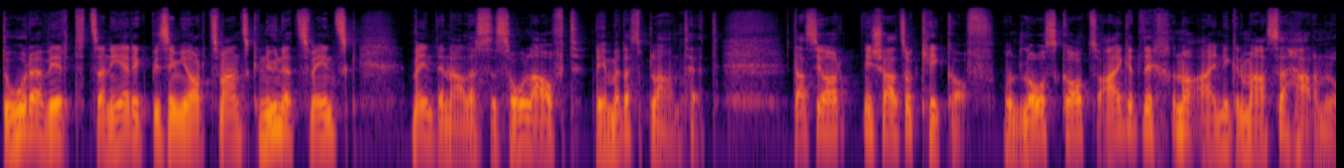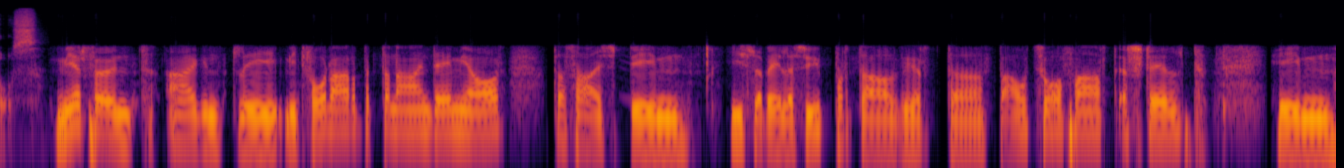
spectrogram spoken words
Dauern wird die Sanierung bis im Jahr 2029, wenn dann alles so läuft, wie man das geplant hat. Das Jahr ist also Kickoff und los geht's eigentlich noch einigermaßen harmlos. Wir fangen eigentlich mit Vorarbeiten an in dem Jahr. Das heißt, beim Isla Südportal wird eine Bauzufahrt erstellt. Im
